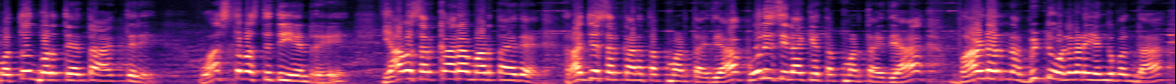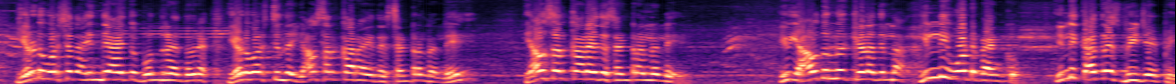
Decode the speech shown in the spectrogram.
ಮತ್ತೊಂದು ಬರುತ್ತೆ ಅಂತ ಹಾಕ್ತೀರಿ. ವಾಸ್ತವ ಸ್ಥಿತಿ ಏನ್ರಿ? ಯಾವ ಸರ್ಕಾರ ಮಾಡ್ತಾ ಇದೆ? ರಾಜ್ಯ ಸರ್ಕಾರ ತಪ್ಪು ಮಾಡ್ತಾ ಇದೆಯಾ? ಪೊಲೀಸ್ ಇಲಾಖೆ ತಪ್ಪು ಮಾಡ್ತಾ ಇದೆಯಾ? ಬಾರ್ಡರ್ನ ಬಿಟ್ಟು ಒಳಗಡೆ ಹೆಂಗೆ ಬಂದ? ಎರಡು ವರ್ಷದ ಹಿಂದೆ ಆಯಿತು ಬಂದರೆ ಅಂತಂದರೆ ಎರಡು ವರ್ಷದಿಂದ ಯಾವ ಸರ್ಕಾರ ಇದೆ ಸೆಂಟ್ರಲಲ್ಲಿ? ಯಾವ ಸರ್ಕಾರ ಇದೆ ಸೆಂಟ್ರಲಲ್ಲಿ? ಇವು ಯಾವುದನ್ನು ಕೇಳೋದಿಲ್ಲ. ಇಲ್ಲಿ ವೋಟ್ ಬ್ಯಾಂಕು, ಇಲ್ಲಿ ಕಾಂಗ್ರೆಸ್ ಬಿ ಜೆ ಪಿ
